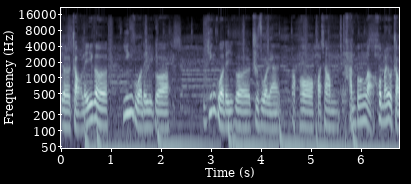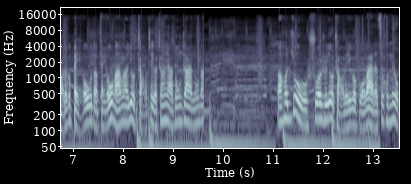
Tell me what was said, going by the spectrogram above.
呃找了一个英国的一个英国的一个制作人，然后好像谈崩了，后面又找了个北欧的，北欧完了又找这个张亚东，张亚东的，然后又说是又找了一个国外的，最后没有。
